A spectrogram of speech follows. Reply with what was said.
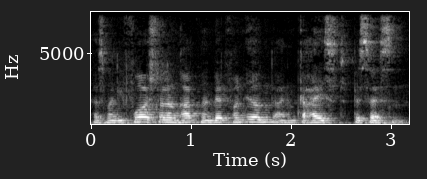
dass man die Vorstellung hat, man wird von irgendeinem Geist besessen.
